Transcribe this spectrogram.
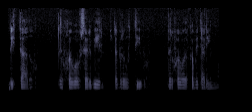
dictado del juego servil reproductivo, del juego del capitalismo.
